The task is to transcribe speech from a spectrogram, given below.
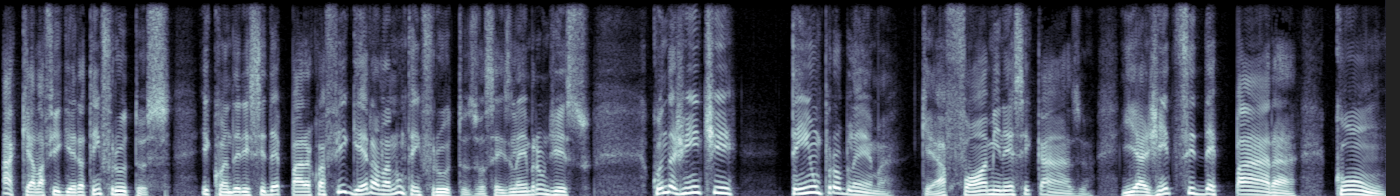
aquela figueira tem frutos. E quando ele se depara com a figueira, ela não tem frutos. Vocês lembram disso? Quando a gente tem um problema, que é a fome nesse caso, e a gente se depara com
